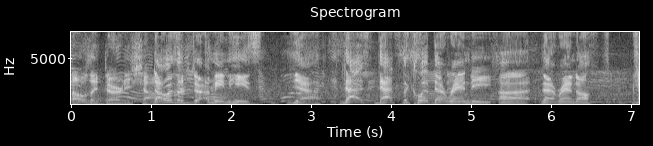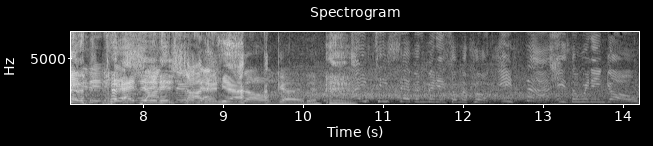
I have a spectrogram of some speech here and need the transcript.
That was a dirty shot. That was a. first di- of I all. mean, he's. Yeah, that's that's the clip that Randy, uh, that Randolph Edited his edited shot, his dude. shot That's in. Yeah. so good. 87 minutes on the clock. If that is the winning goal,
